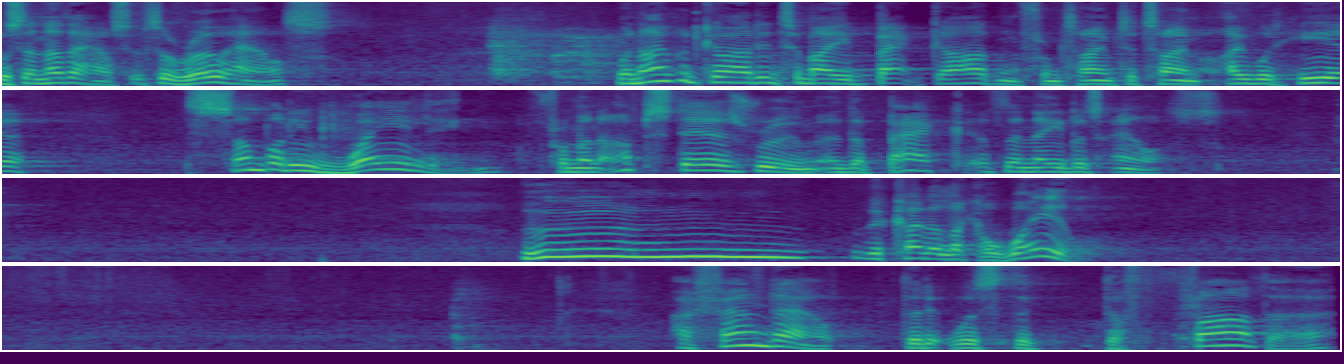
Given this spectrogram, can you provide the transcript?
was another house. It was a row house. When I would go out into my back garden from time to time, I would hear somebody wailing from an upstairs room at the back of the neighbor's house. Ooh, they're kind of like a whale. I found out that it was the, the father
